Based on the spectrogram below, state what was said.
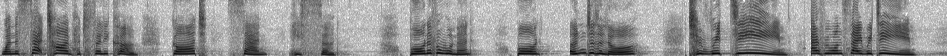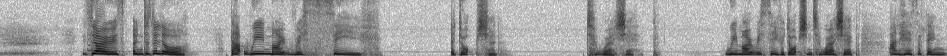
When the set time had fully come, God sent his son, born of a woman, born under the law, to redeem. Everyone say, redeem. redeem. Those under the law, that we might receive adoption to sonship. We might receive adoption to sonship. And here's the thing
